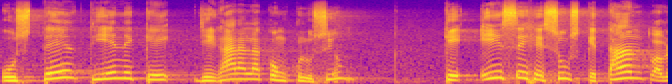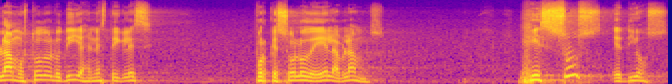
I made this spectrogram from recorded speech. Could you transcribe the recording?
Usted tiene que llegar a la conclusión que ese Jesús que tanto hablamos todos los días en esta iglesia, porque solo de Él hablamos, Jesús es Dios.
